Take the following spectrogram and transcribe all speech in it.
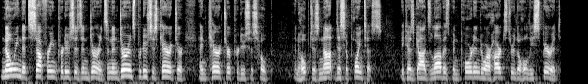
knowing that suffering produces endurance, and endurance produces character, and character produces hope. And hope does not disappoint us because God's love has been poured into our hearts through the Holy Spirit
